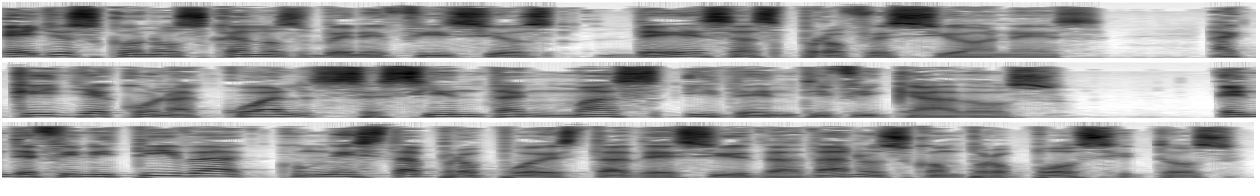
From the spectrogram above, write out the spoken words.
ellos conozcan los beneficios de esas profesiones, aquella con la cual se sientan más identificados? En definitiva, con esta propuesta de Ciudadanos con Propósitos,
